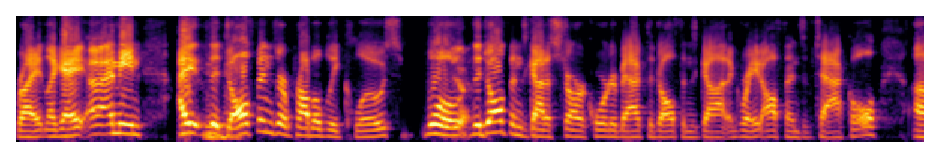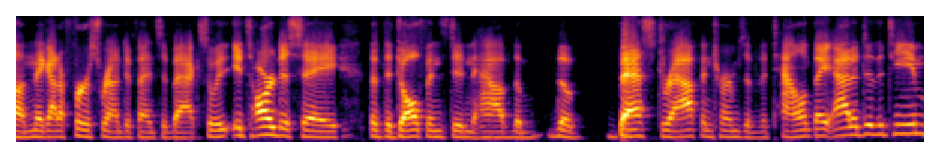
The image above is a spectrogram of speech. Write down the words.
right? Like I I mean, I the mm-hmm. Dolphins are probably close. Well, yeah. the Dolphins got a star quarterback, the Dolphins got a great offensive tackle. Um, they got a first round defensive back. So it, it's hard to say that the Dolphins didn't have the the best draft in terms of the talent they added to the team,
